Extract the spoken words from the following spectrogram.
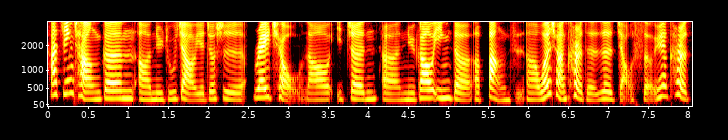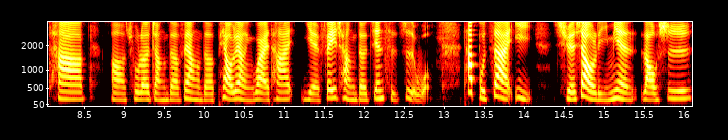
他经常跟呃女主角，也就是 Rachel，然后一争呃女高音的呃棒子。呃，我很喜欢 Kurt 的这个角色，因为 Kurt 他。啊、除了长得非常的漂亮以外，他也非常的坚持自我。他不在意学校里面老师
